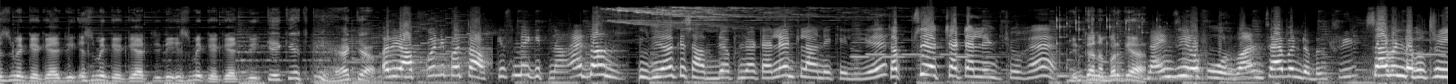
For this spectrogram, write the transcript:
इसमें के के एच डी इसमें के के एच डी इसमें के के एच डी केकेएचडी है क्या? अरे आपको नहीं पता? किसमें कितना है दम? दुनिया के सामने अपना टैलेंट लाने के लिए सबसे अच्छा टैलेंट जो है इनका नंबर क्या nine zero four one seven double three seven double three.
